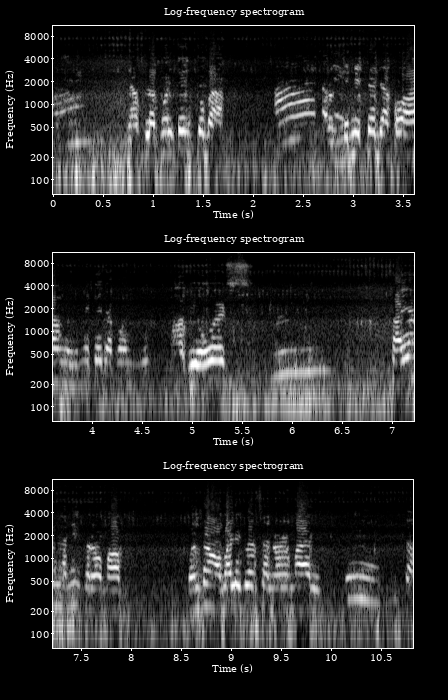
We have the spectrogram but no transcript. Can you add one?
Ah, na plug content ko ba ah kami. limited ako ang limited ako mga viewers Hmm. sayang na ni pero ma punta mabalik lang sa normal Mm, so,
